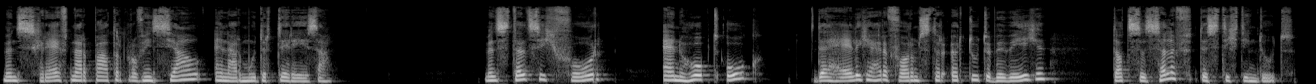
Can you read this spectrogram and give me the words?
Men schrijft naar Pater Provinciaal en naar Moeder Teresa. Men stelt zich voor en hoopt ook de heilige hervormster ertoe te bewegen dat ze zelf de stichting doet.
